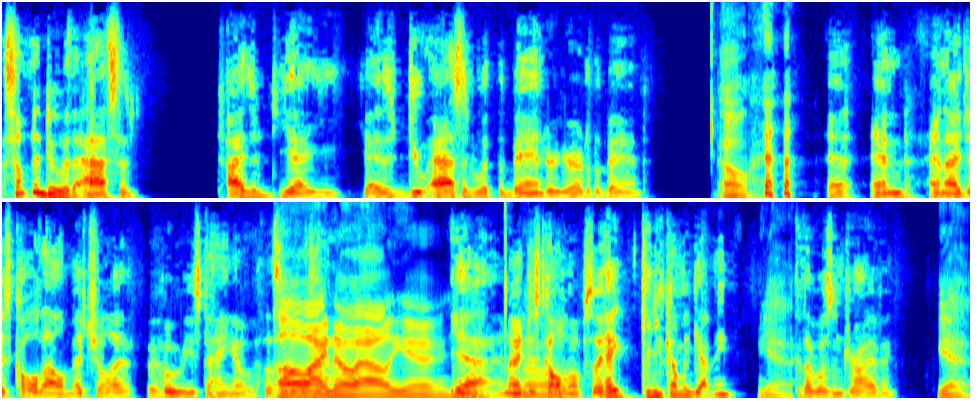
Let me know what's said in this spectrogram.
something to do with acid. Either yeah, you either do acid with the band or you're out of the band. Oh. And and, and I just called Al Mitchell, uh, who used to hang out with us. all oh, I know Al. Yeah. Yeah, and I just Oh, called him up. Say, hey, can you come and get me? Yeah. Because I wasn't driving. Yeah.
